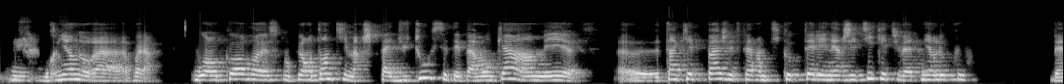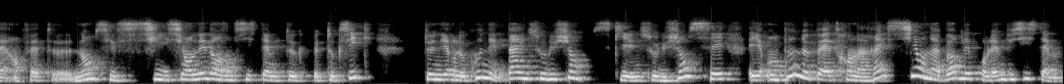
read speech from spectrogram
ou rien n'aura, voilà. Ou encore, euh, ce qu'on peut entendre qui marche pas du tout, c'était pas mon cas, hein, mais euh, t'inquiète pas, je vais te faire un petit cocktail énergétique et tu vas tenir le coup. Ben en fait, euh, non. Si, on est dans un système toxique, tenir le coup n'est pas une solution. Ce qui est une solution, c'est et on peut ne pas être en arrêt si on aborde les problèmes du système.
